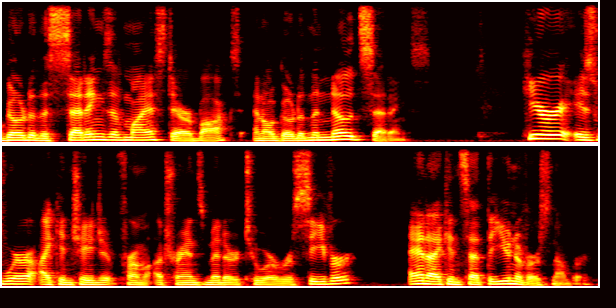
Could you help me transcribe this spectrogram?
go to the settings of my Astera box and I'll go to the node settings. Here is where I can change it from a transmitter to a receiver and I can set the universe number.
